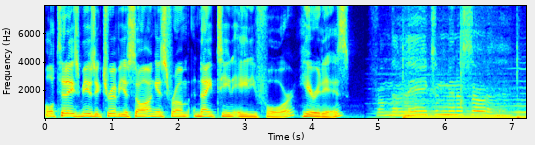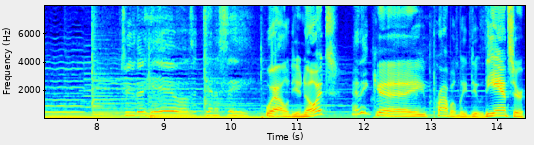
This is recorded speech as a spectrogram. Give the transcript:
Well, today's music trivia song is from 1984. Here it is. From the lakes of Minnesota to the hills of Tennessee. Well, do you know it? I think uh, you probably do. The answer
